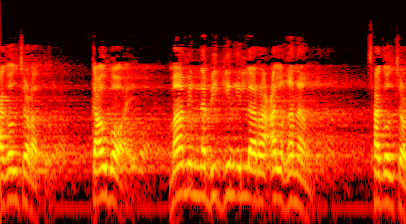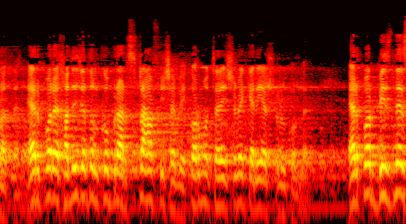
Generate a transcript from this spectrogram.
ছাগল চড়াতো। কাউবয় মামিন নাবিগিন ইল্লা আল গানাম, ছাগল চড়াতেন। এরপরে খাদিজাতুল কুবরার স্টাফ হিসেবে, কর্মচারী হিসেবে ক্যারিয়ার শুরু করলেন। এরপর বিজনেস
